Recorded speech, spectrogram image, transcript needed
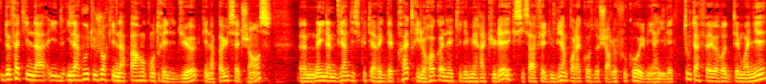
de fait, il, avoue toujours qu'il n'a pas rencontré Dieu, qu'il n'a pas eu cette chance. Euh, mais il aime bien discuter avec des prêtres. Il reconnaît qu'il est miraculé et que si ça a fait du bien pour la cause de Charles Foucault, eh bien, il est tout à fait heureux de témoigner.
